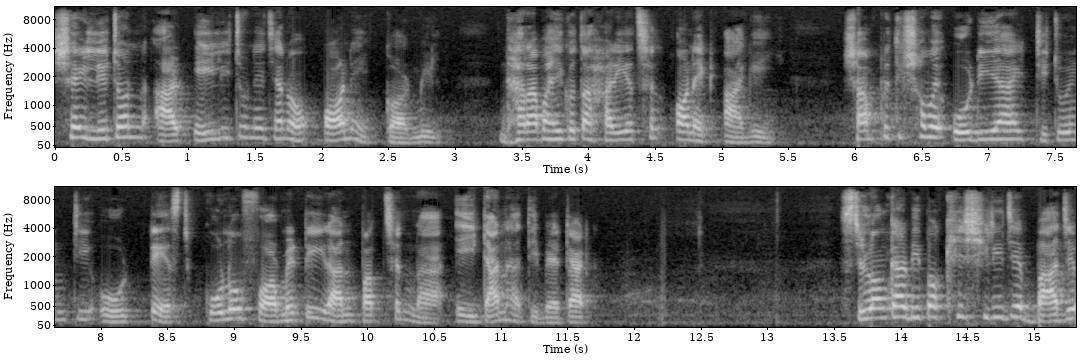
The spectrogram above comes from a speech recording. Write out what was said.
সেই লিটন আর এই লিটনে যেন অনেক গরমিল। ধারাবাহিকতা হারিয়েছেন অনেক আগেই। সাম্প্রতিক সময় ওডিআই টি টোয়েন্টি ও টেস্ট কোনো ফর্মেটেই রান পাচ্ছেন না এই ডানহাতি ব্যাটার। শ্রীলঙ্কার বিপক্ষে সিরিজে বাজে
